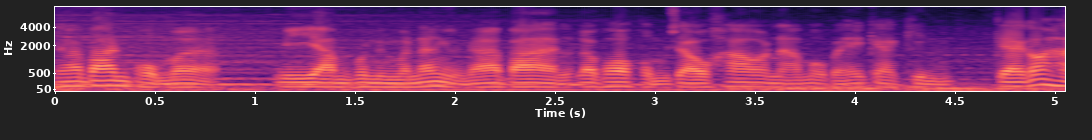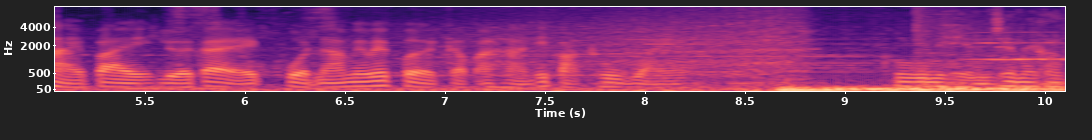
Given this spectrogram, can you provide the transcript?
หน้าบ้านผมอะมียามคนหนึ่งมานั่งอยู่หน้าบ้าน แล้วพอผมจะเอาข้าวเอาน้ำออกไปให้แกกิน แกก็หายไป เหลือแต่ขวดน้ำไม่ไว้เปิดกับอาหารที่ปักทูบไว้อะคุณวินเห็นใช่ไหมครับ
